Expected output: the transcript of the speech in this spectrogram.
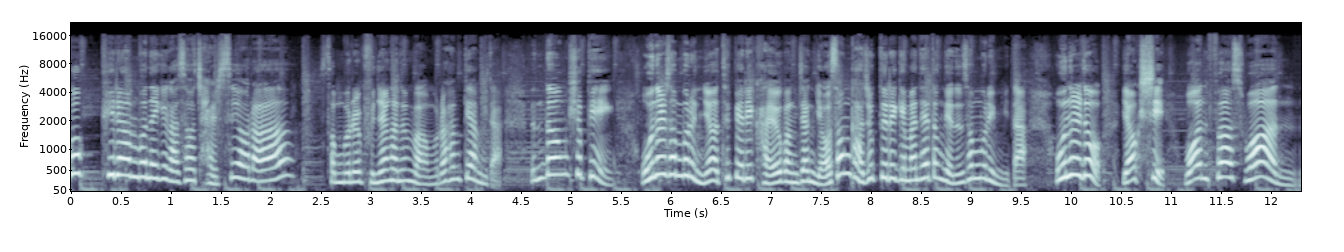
꼭 필요한 분에게 가서 잘 쓰여라. 선물을 분양하는 마음으로 함께합니다. 운동 쇼핑. 오늘 선물은요, 특별히 가요광장 여성 가족들에게만 해당되는 선물입니다. 오늘도 역시 원 플러스 원.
